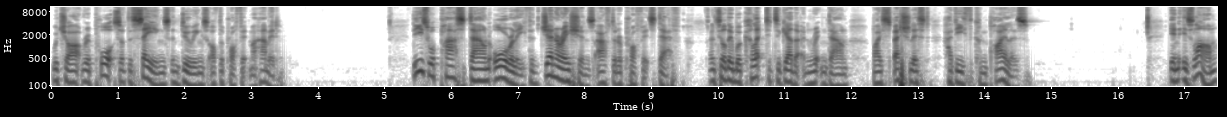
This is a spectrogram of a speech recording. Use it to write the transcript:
which are reports of the sayings and doings of the Prophet Muhammad. These were passed down orally for generations after the Prophet's death, until they were collected together and written down by specialist hadith compilers. In Islam,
